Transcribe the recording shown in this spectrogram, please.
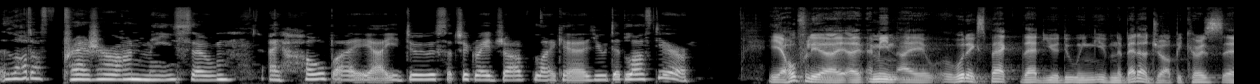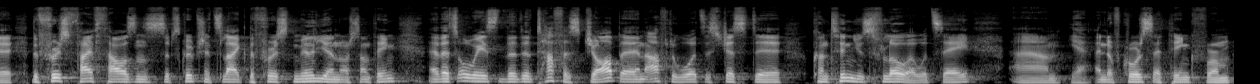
a lot of pressure on me. So I hope I, I do such a great job like uh, you did last year. Yeah, hopefully, I, I mean, I would expect that you're doing even a better job because uh, the first 5,000 subscriptions, it's like the first million or something. Uh, that's always the, the toughest job. And afterwards, it's just a continuous flow, I would say. Um, yeah. And of course, I think from,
